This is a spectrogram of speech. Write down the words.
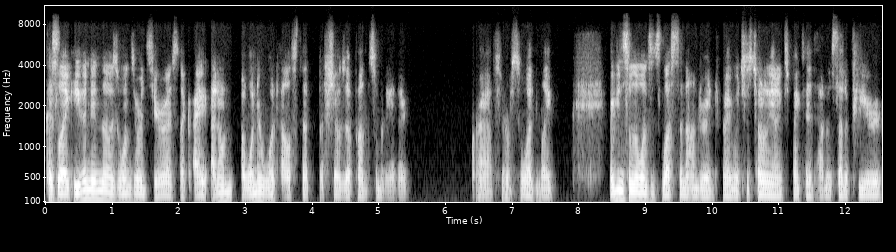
Because like even in those ones where it's zero, it's like I I don't I wonder what else that shows up on some of the other graphs or so what like or even some of the ones that's less than 100 right which is totally unexpected. How does that appear?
